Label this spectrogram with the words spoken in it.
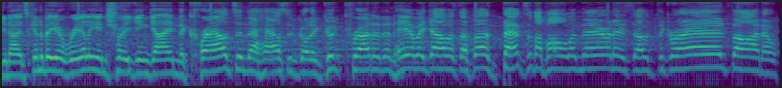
you know, it's going to be a really intriguing game. The crowd's in the house. We've got a good crowd and here we go. It's the first bounce of the ball, and there it is. So it's the grand final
